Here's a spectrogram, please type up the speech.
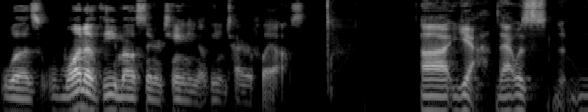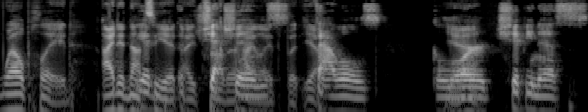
was one of the most entertaining of the entire playoffs. Uh, yeah, that was well played. I did not see it. I saw the highlights, but yeah, fouls, galore, chippiness,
